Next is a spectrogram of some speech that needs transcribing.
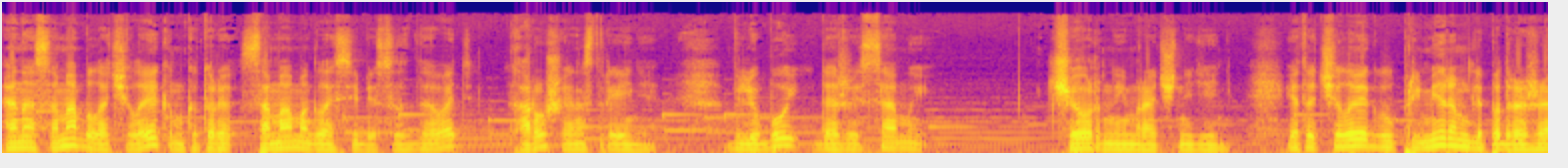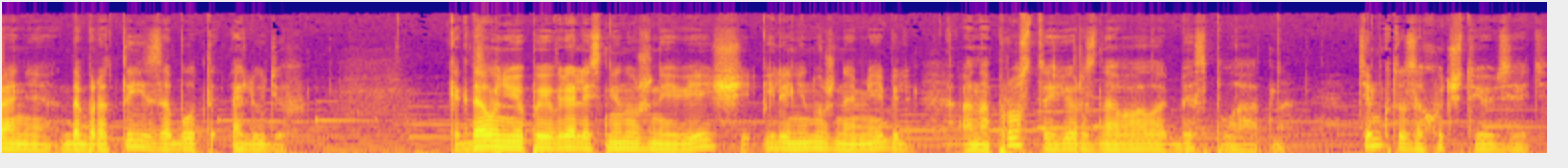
Она сама была человеком, который сама могла себе создавать хорошее настроение в любой, даже самый черный и мрачный день. Этот человек был примером для подражания, доброты и заботы о людях. Когда у нее появлялись ненужные вещи или ненужная мебель, она просто ее раздавала бесплатно тем, кто захочет ее взять.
